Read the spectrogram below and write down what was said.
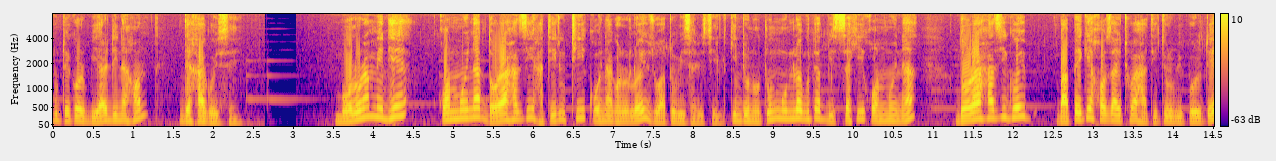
পুতেকৰ বিয়াৰ দিনাখন দেখা গৈছে। বলোৰাম মেধিয়ে কণমইনাক দৰা সাজি হাতীত উঠি কইনা ঘৰলৈ যোৱাটো বিচাৰিছিল কিন্তু নতুন মূল্যবোধত বিশ্বাসী কণমইনা দৰা সাজি গৈ বাপেকে সজাই থোৱা হাতীটোৰ বিপৰীতে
